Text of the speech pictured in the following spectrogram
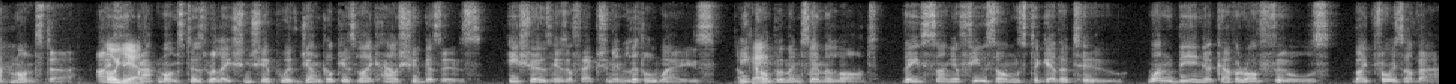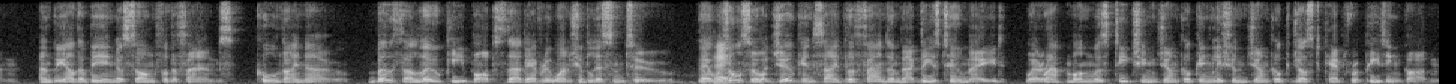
Rap Monster. I oh, think yeah. Rap Monster's relationship with Jungkook is like how Suga's is. He shows his affection in little ways. Okay. He compliments him a lot. They've sung a few songs together too. One being a cover of Fools by Troye Sivan, and the other being a song for the fans called I Know. Both are low-key bops that everyone should listen to. There okay. was also a joke inside the fandom that these two made, where Rapmon was teaching Jungkook English and Jungkook just kept repeating pardon.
